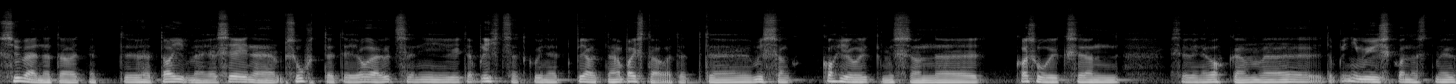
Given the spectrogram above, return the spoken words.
süveneda, et, et ühe taime ja seene suhted ei ole üldse nii teab lihtsad, kui need pealtnäha paistavad, et mis on kahjulik, mis on kasulik, see on selline rohkem ütleme inimühiskonnast meil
